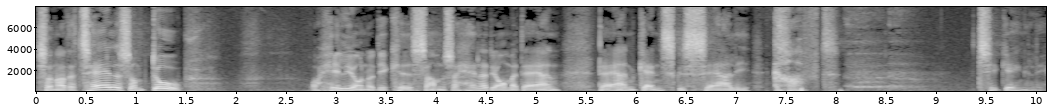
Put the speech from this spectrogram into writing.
Så når der tales om dåb og helligånd, og det kædes sammen, så handler det om, at der er en, der er en ganske særlig kraft tilgængelig.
